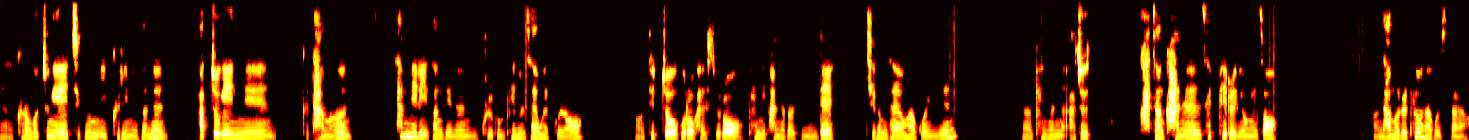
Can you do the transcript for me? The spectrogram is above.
어, 그런 것 중에 지금 이 그림에서는 앞쪽에 있는 그 담은 3mm 이상 되는 굵은 펜을 사용했고요. 어, 뒤쪽으로 갈수록 펜이 가늘어지는데 지금 사용하고 있는 어, 펜은 아주 가장 가는 세필을 이용해서 어, 나무를 표현하고 있어요.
